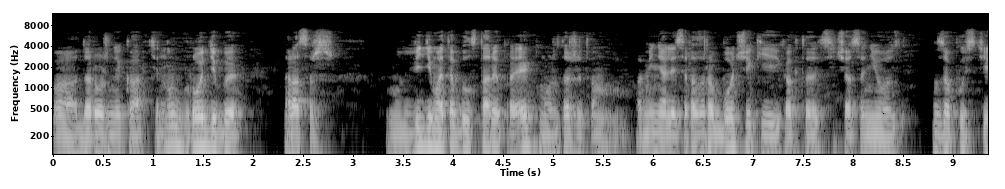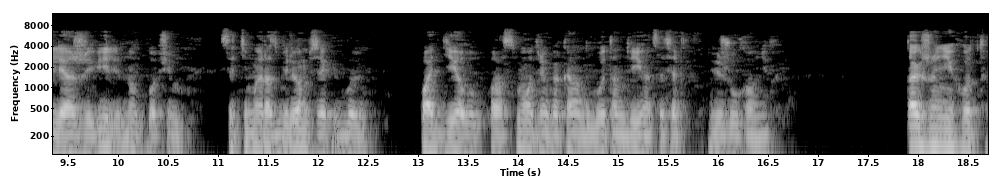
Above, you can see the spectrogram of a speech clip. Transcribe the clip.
по дорожной карте. Ну, вроде бы, раз аж, видимо, это был старый проект, может даже там поменялись разработчики, и как-то сейчас они его запустили, оживили. Ну, в общем, с этим мы разберемся, как бы по делу, посмотрим, как она будет там двигаться, вся эта движуха у них. Также у них вот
